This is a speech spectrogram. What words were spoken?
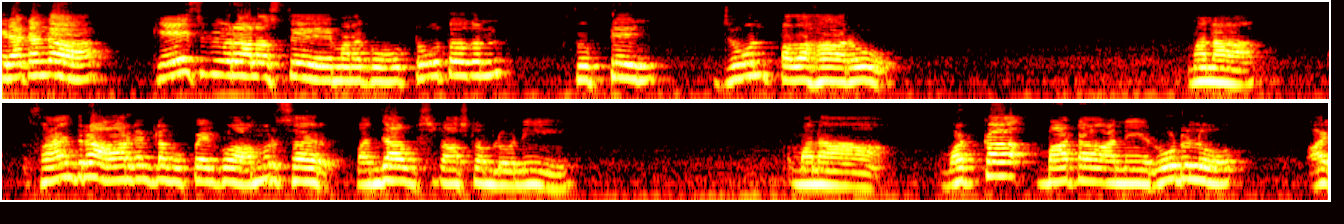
ఈ రకంగా కేసు వివరాలు వస్తే మనకు టూ థౌజండ్ ఫిఫ్టీన్ జూన్ పదహారు మన సాయంత్రం ఆరు గంటల ముప్పైకు అమృత్సర్ పంజాబ్ రాష్ట్రంలోని మన వడ్కా బాట అనే రోడ్డులో ఐ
